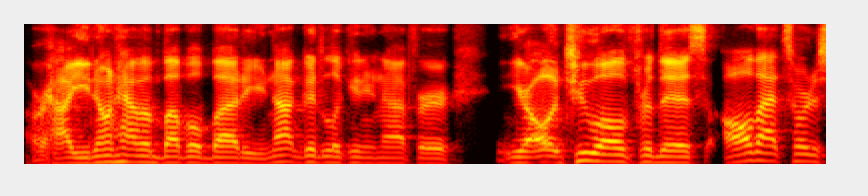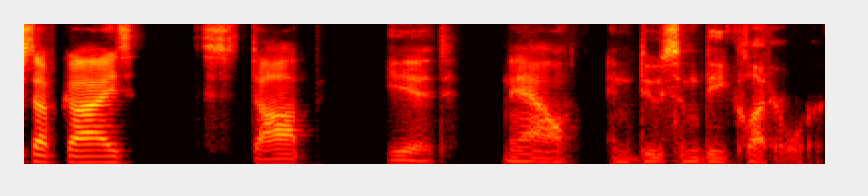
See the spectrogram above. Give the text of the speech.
or how you don't have a bubble butt or you're not good looking enough or you're all too old for this, all that sort of stuff, guys, stop it now and do some declutter work.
